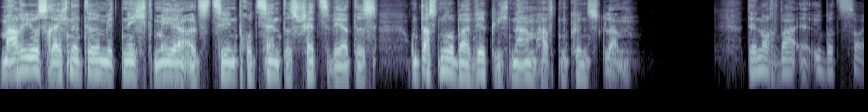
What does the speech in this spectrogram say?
Marius rechnete mit nicht mehr als zehn Prozent des Schätzwertes, und das nur bei wirklich namhaften Künstlern. Dennoch war er überzeugt,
